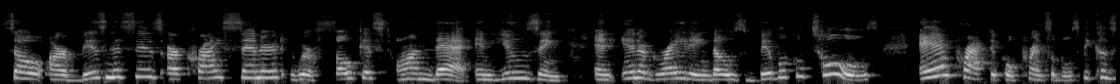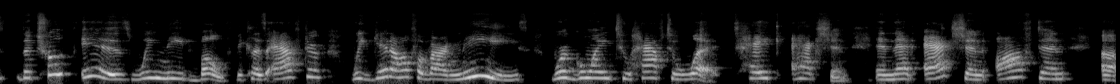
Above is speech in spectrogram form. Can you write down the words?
So our businesses are Christ centered. We're focused on that and using and integrating those biblical tools and practical principles because the truth is we need both because after we get off of our knees we're going to have to what? Take action. And that action often uh,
